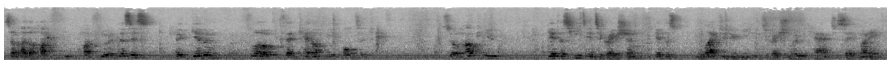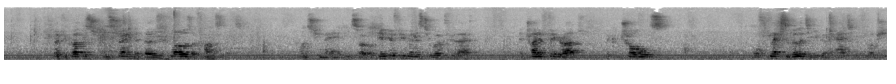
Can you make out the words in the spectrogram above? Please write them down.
some other hot, hot fluid. This is a given flow that cannot be altered. So how can you get this heat integration, get this, we like to do heat integration where we can to save money, but we've got this constraint that those flows are constant on stream A and B. So I'll give you a few minutes to work through that and try to figure out the controls or flexibility you're going to add to the flow sheet.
